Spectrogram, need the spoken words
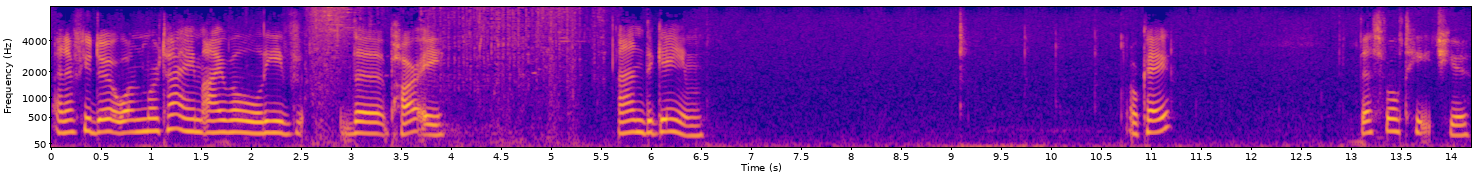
And if you do it one more time, I will leave the party. And the game. Okay? This will teach you.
